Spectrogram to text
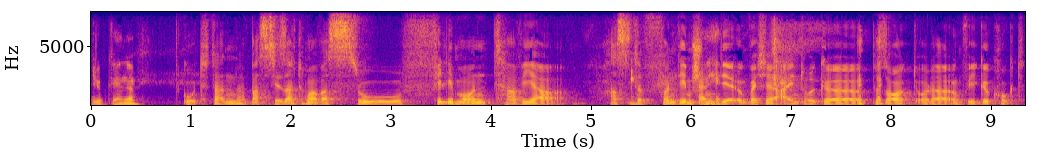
Ja, gerne. Gut, dann Basti, sag doch mal was zu Philemon Tavia. Hast du von dem schon dir irgendwelche Eindrücke besorgt oder irgendwie geguckt,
